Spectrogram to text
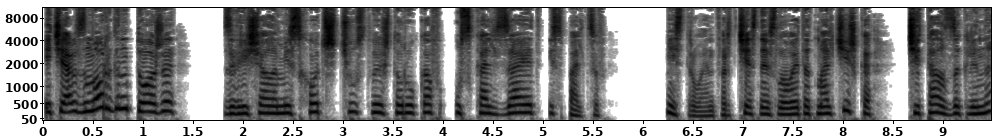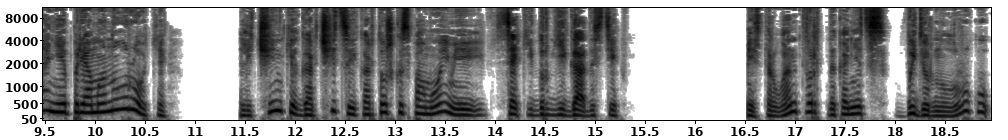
«И Чарльз Морган тоже», — заверещала мисс Ходж, чувствуя, что рукав ускользает из пальцев. «Мистер Уэнтворд, честное слово, этот мальчишка читал заклинание прямо на уроке личинки, горчица и картошка с помоями и всякие другие гадости. Мистер Уэнтворд, наконец, выдернул руку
